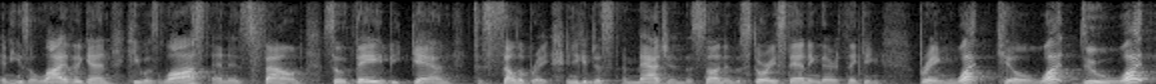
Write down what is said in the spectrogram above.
and he's alive again. He was lost and is found. So they began to celebrate. And you can just imagine the son in the story standing there thinking, Bring what? Kill what? Do what?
